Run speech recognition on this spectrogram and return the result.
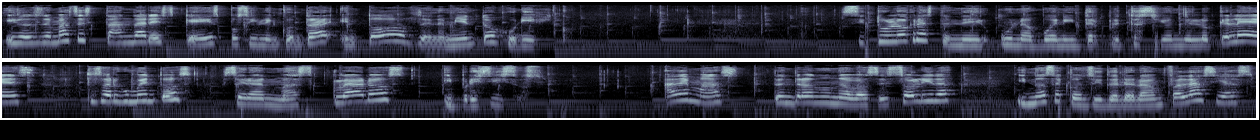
y los demás estándares que es posible encontrar en todo ordenamiento jurídico. Si tú logras tener una buena interpretación de lo que lees, tus argumentos serán más claros y precisos. Además, tendrán una base sólida y no se considerarán falacias.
